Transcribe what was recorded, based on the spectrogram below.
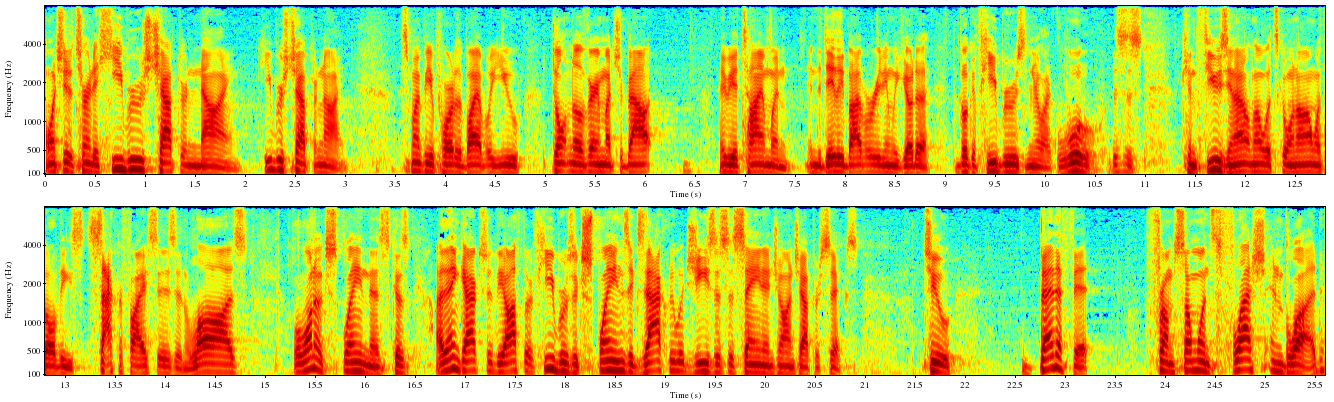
I want you to turn to Hebrews chapter 9. Hebrews chapter 9. This might be a part of the Bible you don't know very much about. Maybe a time when in the daily Bible reading we go to the book of Hebrews and you're like, whoa, this is confusing. I don't know what's going on with all these sacrifices and laws. Well, I want to explain this because I think actually the author of Hebrews explains exactly what Jesus is saying in John chapter 6. To benefit from someone's flesh and blood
